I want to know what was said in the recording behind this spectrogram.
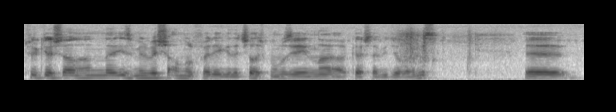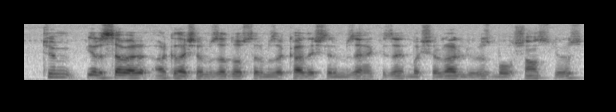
Türkiye Şanlıurfa, İzmir ve Şanlıurfa ile ilgili çalışmamız yayınlar arkadaşlar videolarımız. Ee, tüm yarışsever arkadaşlarımıza, dostlarımıza, kardeşlerimize, herkese başarılar diliyoruz. Bol şans diliyoruz.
